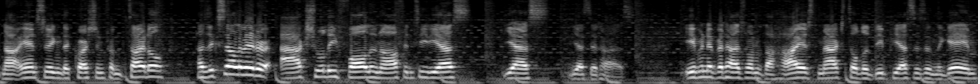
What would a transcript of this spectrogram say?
Now answering the question from the title, has Accelerator actually fallen off in TDS? Yes, yes it has. Even if it has one of the highest max total DPSs in the game,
